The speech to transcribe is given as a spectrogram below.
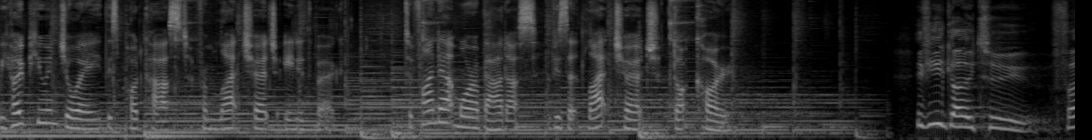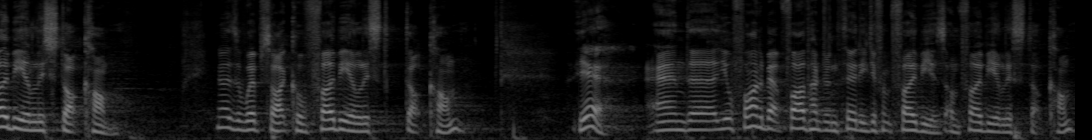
We hope you enjoy this podcast from Light Church Edithburgh. To find out more about us, visit lightchurch.co. If you go to phobialist.com, you know, there's a website called phobialist.com. Yeah, and uh, you'll find about 530 different phobias on phobialist.com.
